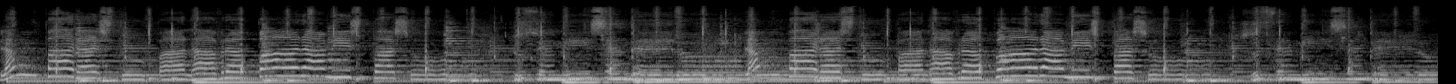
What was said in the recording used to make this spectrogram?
Lámpara es tu palabra para mis pasos, luz en mi sendero. Lámpara es tu palabra para mis pasos, luz en mi sendero.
